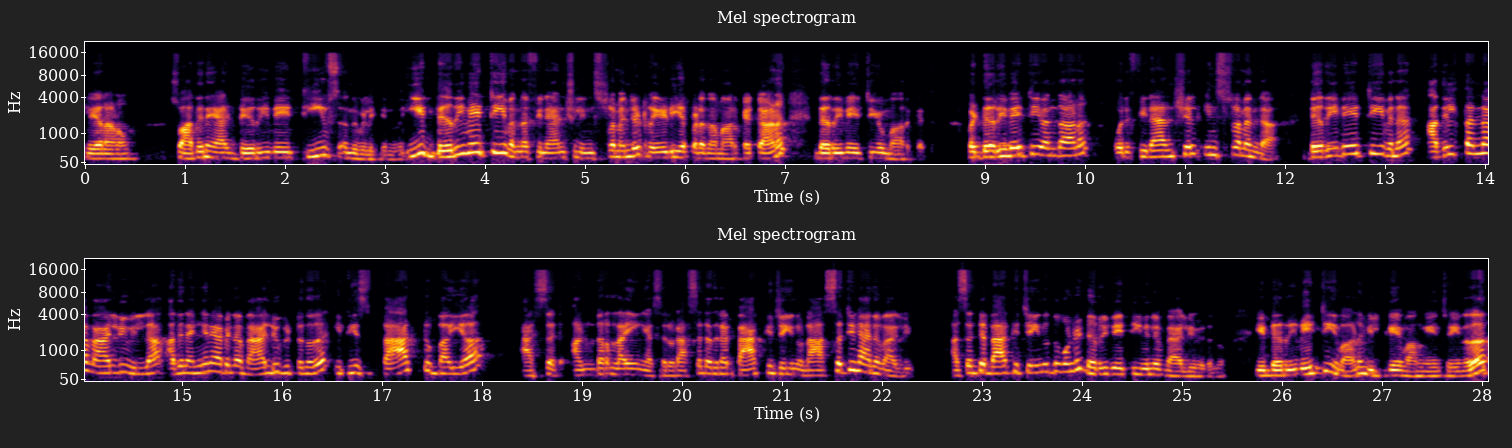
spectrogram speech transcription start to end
ക്ലിയർ ആണോ? സോ അതിനെയാണ് ഡെറിവേറ്റീവ്സ് എന്ന് വിളിക്കുന്നത്. ഈ ഡെറിവേറ്റീവ് എന്ന ഫിനാൻഷ്യൽ ഇൻസ്ട്രുമെന്റ് ട്രേഡ് ചെയ്യപ്പെടുന്ന മാർക്കറ്റാണ് ഡെറിവേറ്റീവ് മാർക്കറ്റ് അപ്പൊ ഡെറിവേറ്റീവ് എന്താണ്? ഒരു ഫിനാൻഷ്യൽ ഇൻസ്ട്രുമെന്റ് ഡെറിവേറ്റീവിന് അതിൽ തന്നെ വാല്യൂ ഇല്ല. അതിനെങ്ങനെയാ പിന്നെ വാല്യൂ കിട്ടുന്നത്? It is back to by a asset underlying asset ഒരു അസറ്റ് അതിനെ ബാക്ക് ചെയ്യുന്നുണ്ട്. അസറ്റിനാണ് വാല്യൂ അസറ്റ് ബാക്ക് ചെയ്യുന്നത് കൊണ്ട് ഡെറിവേറ്റീവിന് വാല്യൂ വരുന്നു. ഈ ഡെറിവേറ്റീവ് ആണ് വിൽക്കുകയും വാങ്ങുകയും ചെയ്യുന്നത്.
